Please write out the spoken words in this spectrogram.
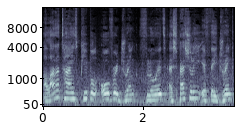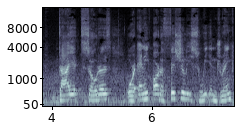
a lot of times people overdrink fluids, especially if they drink diet sodas or any artificially sweetened drink.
